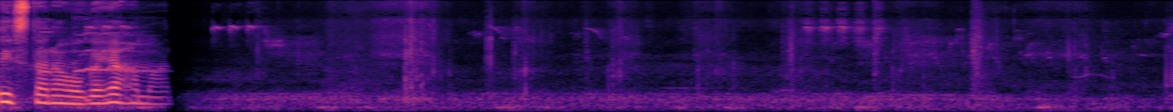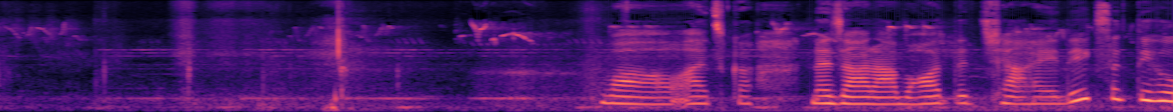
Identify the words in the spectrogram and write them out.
इस तरह हो गया हमारा। वाह, आज का नज़ारा बहुत अच्छा है, देख सकते हो।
